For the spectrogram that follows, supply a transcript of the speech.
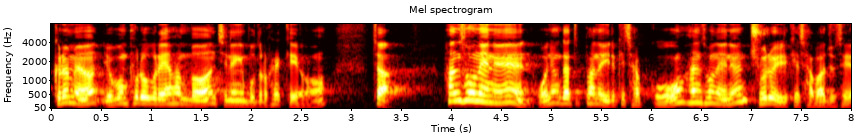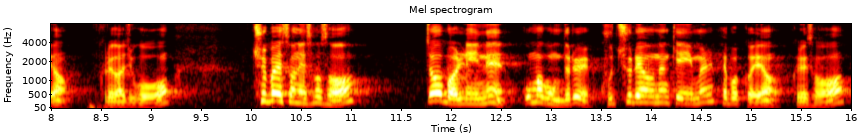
그러면 이번 프로그램 한번 진행해 보도록 할게요. 자, 한 손에는 원형 다트판을 이렇게 잡고 한 손에는 줄을 이렇게 잡아주세요. 그래가지고 출발선에 서서 저 멀리 있는 꼬마공들을 구출해오는 게임을 해볼 거예요. 그래서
